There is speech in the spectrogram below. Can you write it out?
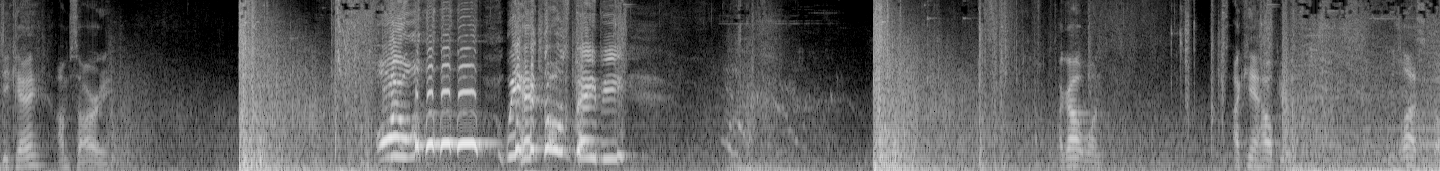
DK, I'm sorry. Oh, we hit those, baby! I got one. I can't help you. Let's go.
